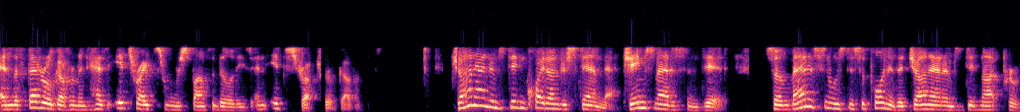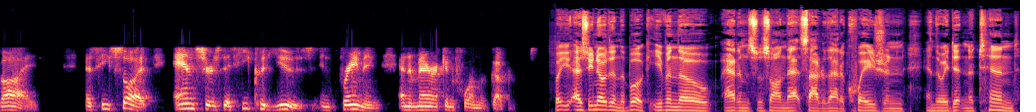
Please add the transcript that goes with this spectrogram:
and the federal government has its rights and responsibilities and its structure of government. John Adams didn't quite understand that. James Madison did. So Madison was disappointed that John Adams did not provide, as he saw it, answers that he could use in framing an American form of government. But as you note in the book, even though Adams was on that side of that equation, and though he didn't attend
